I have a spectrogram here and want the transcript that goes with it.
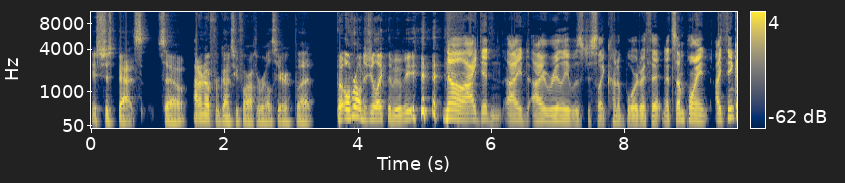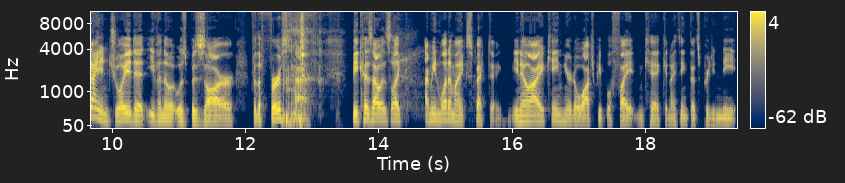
it's just bad. So I don't know if we're going too far off the rails here, but but overall, did you like the movie? no, I didn't. I I really was just like kind of bored with it, and at some point, I think I enjoyed it, even though it was bizarre for the first half, because I was like, I mean, what am I expecting? You know, I came here to watch people fight and kick, and I think that's pretty neat.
